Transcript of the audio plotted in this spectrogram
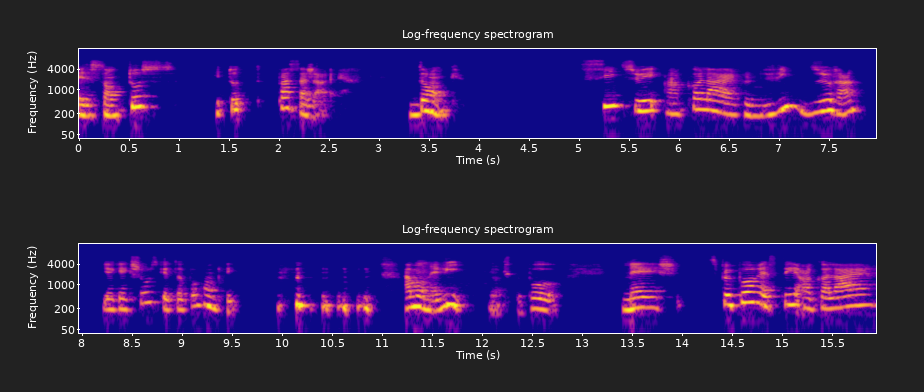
Elles sont tous et toutes passagères. Donc, si tu es en colère une vie durant, il y a quelque chose que tu n'as pas compris. à mon avis, je peux pas, mais tu peux pas rester en colère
